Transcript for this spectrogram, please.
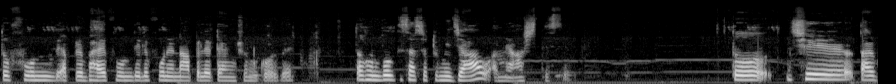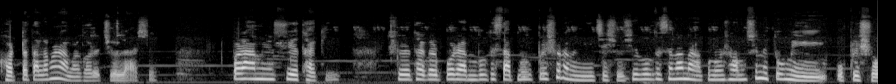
তো ফোন আপনার ভাই ফোন দিলে ফোনে না পেলে টেনশন করবে। তখন বলতেছে আচ্ছা তুমি যাও, আমি আসতেছি। তো সে তার ঘরটা তালা মারে আমার ঘরে চলে আসে। পরে আমিও শুয়ে থাকি। শুয়ে থাকার পরে আমি বলতেছি, আপনি উপরে শোন, আমি নিচে শুয়ে সে বলতেছে, না না, কোনো সমস্যা নেই, তুমি উপরে শো,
